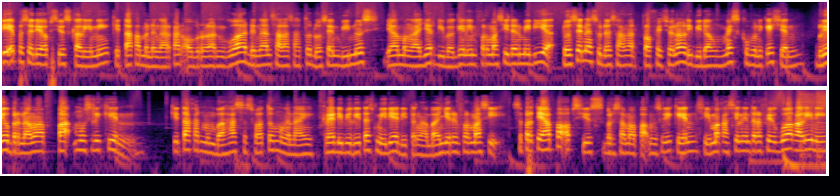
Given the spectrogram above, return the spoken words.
Di episode Opsius kali ini kita akan mendengarkan obrolan gua dengan salah satu dosen BINUS yang mengajar di bagian informasi dan media. Dosen yang sudah sangat profesional di bidang mass communication, beliau bernama Pak Muslikin kita akan membahas sesuatu mengenai kredibilitas media di tengah banjir informasi. Seperti apa Opsius bersama Pak Muslikin? Simak hasil interview gua kali ini.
